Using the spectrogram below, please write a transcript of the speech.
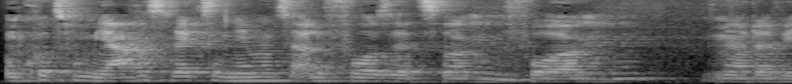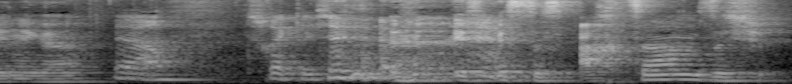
und kurz vorm Jahreswechsel nehmen wir uns alle Vorsätze mhm. vor, mhm. mehr oder weniger. Ja, schrecklich. ist, ist es achtsam, sich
